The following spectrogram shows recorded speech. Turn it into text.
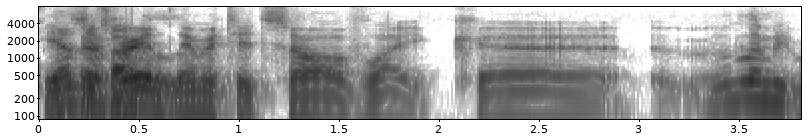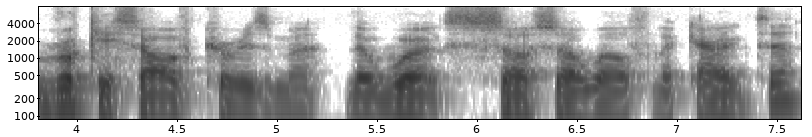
he has a like- very limited sort of like uh, limit rookie sort of charisma that works so so well for the character.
